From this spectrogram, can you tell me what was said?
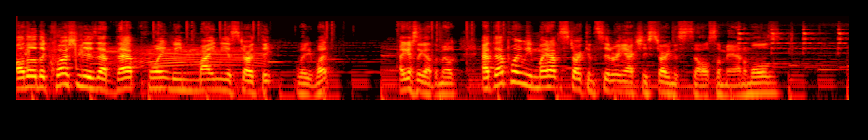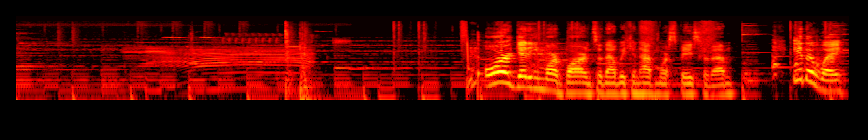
Although the question is, at that point, we might need to start think- Wait, what? I guess I got the milk. At that point, we might have to start considering actually starting to sell some animals. Or getting more barns so that we can have more space for them. Either way,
